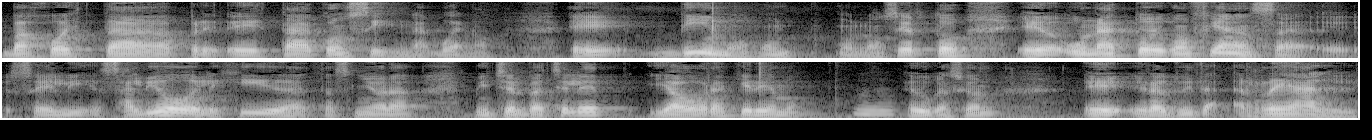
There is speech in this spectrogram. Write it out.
bajo esta, esta consigna. Bueno, eh, dimos un, ¿no es cierto? Eh, un acto de confianza. Eh, salió elegida esta señora Michelle Bachelet y ahora queremos educación gratuita real.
